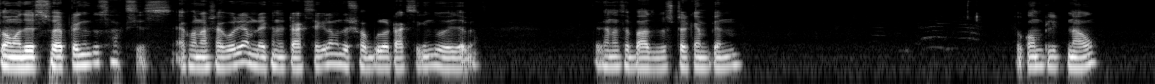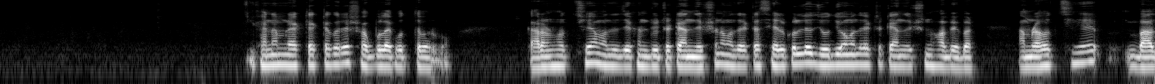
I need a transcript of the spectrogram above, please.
তো আমাদের সোয়াপটা কিন্তু সাকসেস এখন আশা করি আমরা এখানে টাক্সে গেলে আমাদের সবগুলো টাক্সে কিন্তু হয়ে যাবে। এখানে আছে বাস বুস্টার ক্যাম্পেন তো কমপ্লিট নাও এখানে আমরা একটা একটা করে সবগুলা করতে পারব। কারণ হচ্ছে আমাদের যেখানে দুইটা ট্রানজ্যাকশন আমাদের একটা সেল করলে যদিও আমাদের একটা ট্রানজ্যাকশন হবে বাট আমরা হচ্ছে বাস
